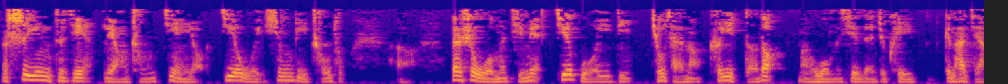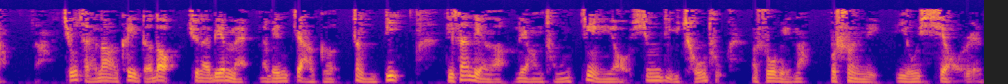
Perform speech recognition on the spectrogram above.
那适应之间两重建爻，皆为兄弟丑土啊。但是我们前面结果一定，求财呢可以得到，那我们现在就可以跟他讲啊，求财呢可以得到，去那边买，那边价格正低。第三点呢，两重建爻兄弟丑土，那说明呢不顺利，有小人。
